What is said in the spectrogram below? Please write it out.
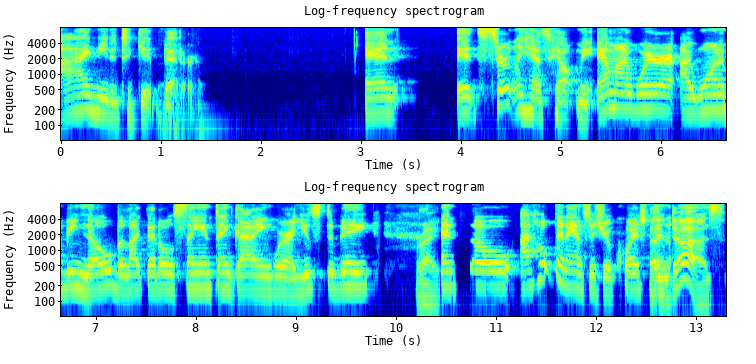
I needed to get better. And it certainly has helped me. Am I where I want to be? No, but like that old saying, thank God I ain't where I used to be. Right. And so I hope that answers your question. It does.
